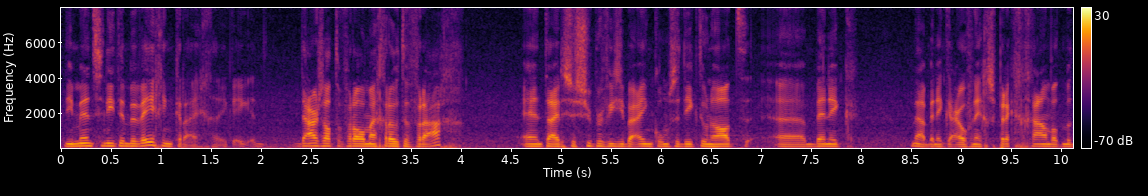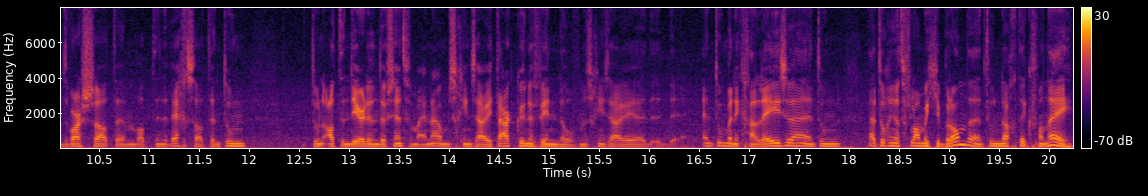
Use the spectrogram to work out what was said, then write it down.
die mensen niet in beweging krijgen? Ik, daar zat er vooral mijn grote vraag. En tijdens de supervisiebijeenkomsten die ik toen had, ben, ik, nou, ben ik daarover in gesprek gegaan wat me dwars zat en wat in de weg zat. En toen toen attendeerde een docent van mij, nou misschien zou je het daar kunnen vinden. Of misschien zou je. En toen ben ik gaan lezen en toen, ja, toen ging het vlammetje branden. En toen dacht ik van hé, hey,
